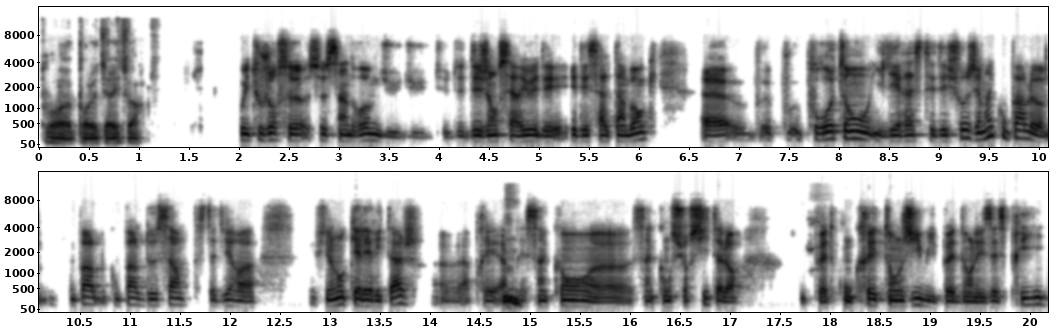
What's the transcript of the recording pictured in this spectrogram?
pour pour le territoire. Oui, toujours ce, ce syndrome du, du, des gens sérieux et des, et des saltimbanques. Euh, pour autant, il est resté des choses. J'aimerais qu'on parle, qu'on parle, qu'on parle de ça, c'est-à-dire euh, finalement quel héritage euh, après après cinq ans, cinq ans sur site? Alors, il peut être concret, tangible, il peut être dans les esprits.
